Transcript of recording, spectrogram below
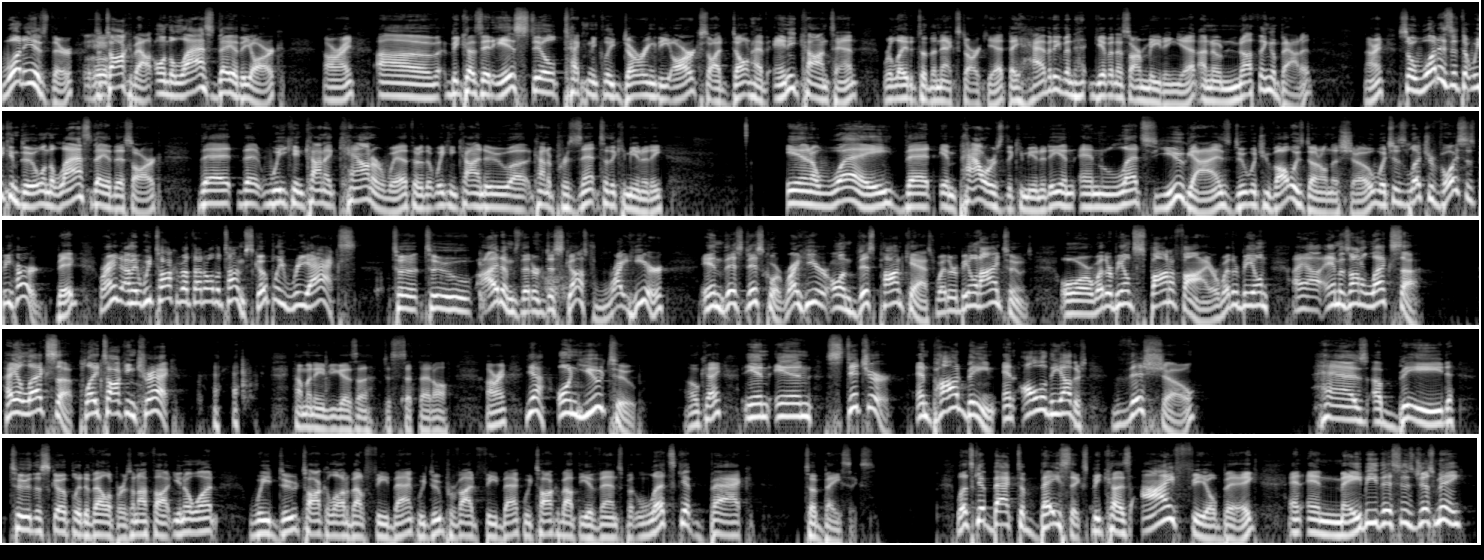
What is there mm-hmm. to talk about on the last day of the arc? All right, um, because it is still technically during the arc, so I don't have any content related to the next arc yet. They haven't even given us our meeting yet. I know nothing about it. All right. So what is it that we can do on the last day of this arc that that we can kind of counter with, or that we can kind of uh, kind of present to the community in a way that empowers the community and, and lets you guys do what you've always done on this show, which is let your voices be heard. Big, right? I mean, we talk about that all the time. Scopely reacts to to items that are discussed right here in this Discord, right here on this podcast, whether it be on iTunes or whether it be on Spotify or whether it be on uh, Amazon Alexa. Hey Alexa, play Talking Trek. How many of you guys uh, just set that off? All right, yeah, on YouTube okay? In in Stitcher and Podbean and all of the others. This show has a bead to the Scopely developers, and I thought, you know what? We do talk a lot about feedback. We do provide feedback. We talk about the events, but let's get back to basics. Let's get back to basics because I feel big, and, and maybe this is just me,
